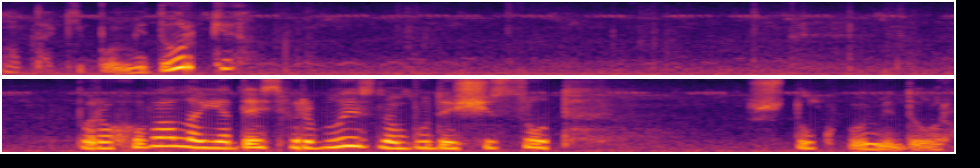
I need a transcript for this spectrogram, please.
Ось такі помідорки. Порахувала я десь приблизно буде 600 штук помідор.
